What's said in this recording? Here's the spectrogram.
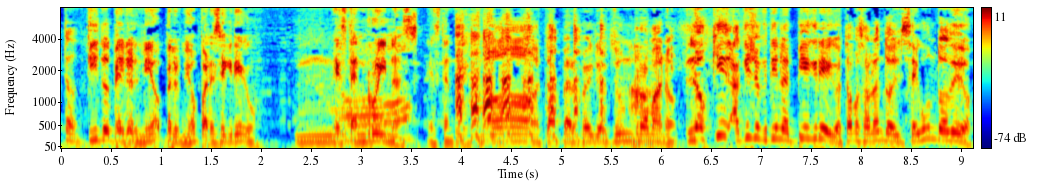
todo. Tito Pero tiene- el mío, pero el mío parece griego. Está en ruinas. Está en ruinas. No, está perfecto, es un Ah, romano. Los que- aquellos que tienen el pie griego, estamos hablando del segundo dedo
